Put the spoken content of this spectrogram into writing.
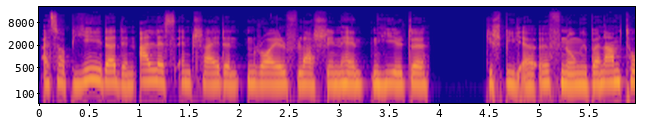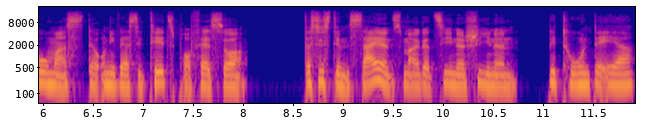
als ob jeder den alles entscheidenden Royal Flush in Händen hielte. Die Spieleröffnung übernahm Thomas, der Universitätsprofessor. Das ist im Science Magazin erschienen, betonte er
